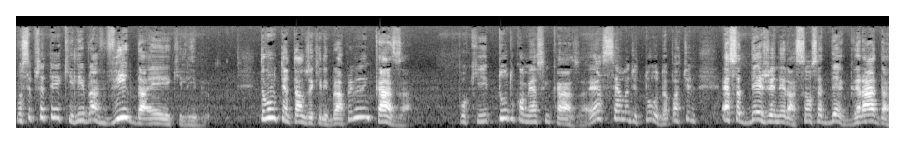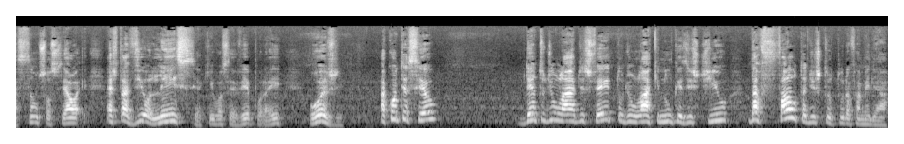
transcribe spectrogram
Você precisa ter equilíbrio, a vida é equilíbrio. Então vamos tentar nos equilibrar primeiro em casa, porque tudo começa em casa. É a cela de tudo. A partir essa degeneração, essa degradação social, esta violência que você vê por aí hoje, aconteceu dentro de um lar desfeito, de um lar que nunca existiu, da falta de estrutura familiar.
